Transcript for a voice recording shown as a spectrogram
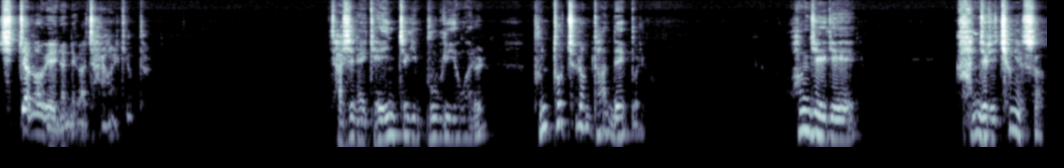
십자가 외에는 내가 자랑할 게 없다. 자신의 개인적인 부귀 영화를 분토처럼 다 내버리고 황제에게 간절히 청해서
